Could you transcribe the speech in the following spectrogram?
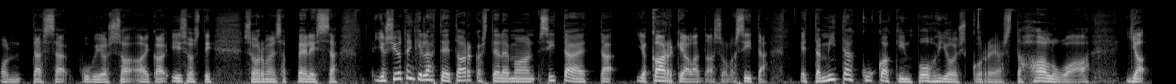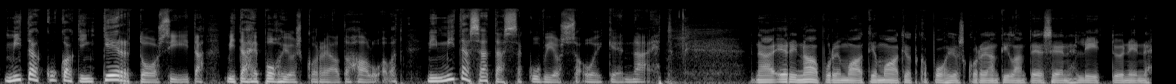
on tässä kuviossa aika isosti sormensa pelissä. Jos jotenkin lähtee tarkastelemaan sitä, että ja karkealla tasolla sitä, että mitä kukakin Pohjois-Koreasta haluaa ja mitä kukakin kertoo siitä, mitä he Pohjois-Korealta haluavat, niin mitä sä tässä kuviossa oikein näet? Nämä eri naapurimaat ja maat, jotka Pohjois-Korean tilanteeseen liittyy, niin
